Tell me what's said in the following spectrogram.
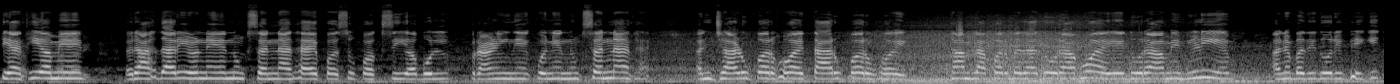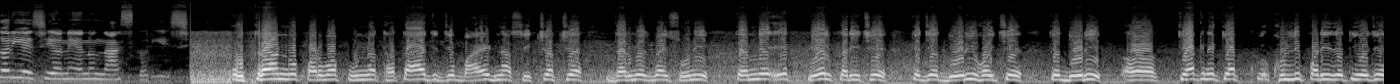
ત્યાંથી અમે રાહદારીઓને નુકસાન ના થાય, પશુ પક્ષી, અબોલ પ્રાણીને કોઈને નુકસાન ના થાય. અને ઝાડ ઉપર હોય, તાર ઉપર હોય થાંભલા પર બધા દોરા હોય એ દોરા અમે વીણીએ. અને બધી દોરી ભેગી કરીએ છીએ અને એનો નાશ કરીએ છીએ. ઉત્તરાયણનો પર્વ પૂર્ણ થતાં જ જે બાયડના શિક્ષક છે ધર્મેશભાઈ સોની, તેમને એક પહેલ કરી છે કે જે દોરી હોય છે તે દોરી ક્યાંક ને ક્યાંક ખુલ્લી પડી રહેતી હોય છે.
